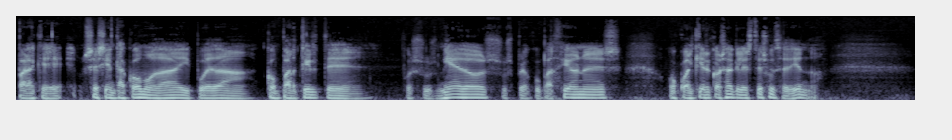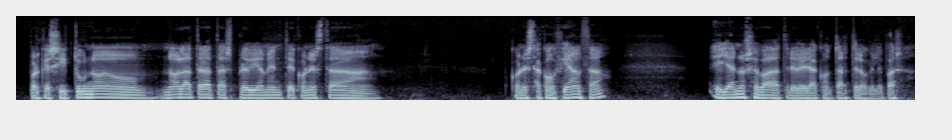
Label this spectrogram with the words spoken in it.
para que se sienta cómoda y pueda compartirte pues sus miedos, sus preocupaciones o cualquier cosa que le esté sucediendo. Porque si tú no, no la tratas previamente con esta con esta confianza, ella no se va a atrever a contarte lo que le pasa.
